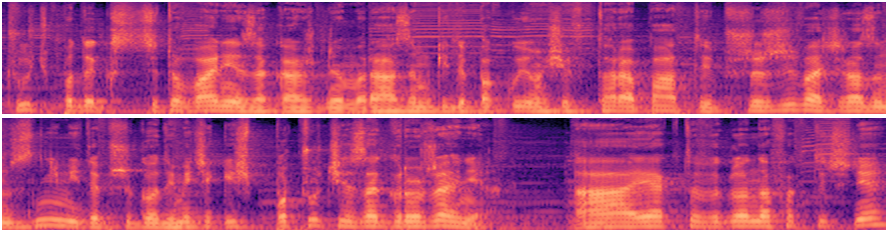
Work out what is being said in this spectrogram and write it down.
czuć podekscytowanie za każdym razem, kiedy pakują się w tarapaty, przeżywać razem z nimi te przygody, mieć jakieś poczucie zagrożenia. A jak to wygląda faktycznie?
